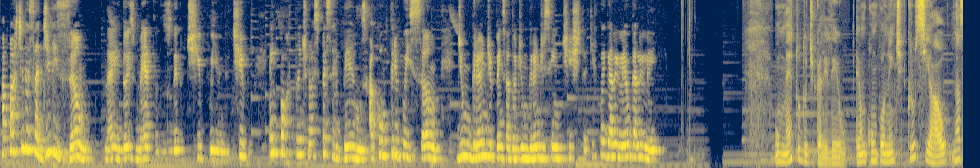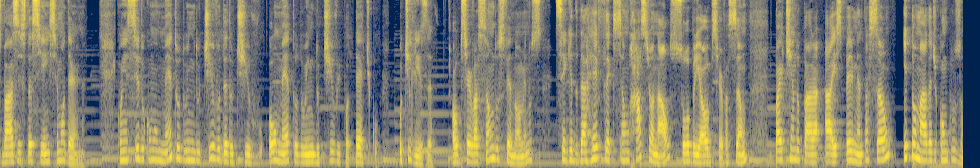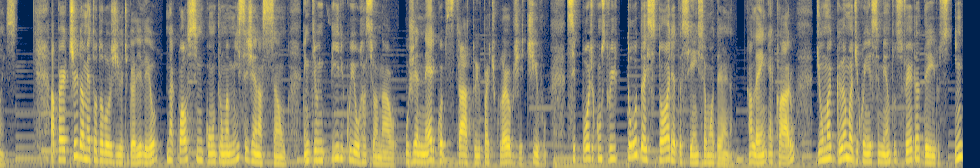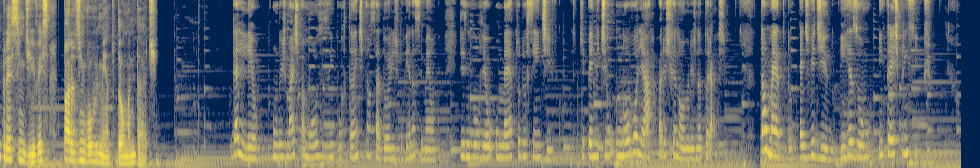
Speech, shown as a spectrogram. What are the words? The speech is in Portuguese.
A partir dessa divisão né, em dois métodos, o dedutivo e o indutivo, é importante nós percebermos a contribuição de um grande pensador, de um grande cientista, que foi Galileu Galilei. O método de Galileu é um componente crucial nas bases da ciência moderna. Conhecido como método indutivo-dedutivo ou método indutivo hipotético, utiliza a observação dos fenômenos, seguida da reflexão racional sobre a observação, partindo para a experimentação e tomada de conclusões a partir da metodologia de Galileu, na qual se encontra uma miscigenação entre o empírico e o racional, o genérico abstrato e o particular objetivo, se pôde construir toda a história da ciência moderna, além, é claro, de uma gama de conhecimentos verdadeiros, imprescindíveis para o desenvolvimento da humanidade. Galileu um dos mais famosos e importantes pensadores do Renascimento, desenvolveu o método científico, que permitiu um novo olhar para os fenômenos naturais. Tal método é dividido, em resumo, em três princípios:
